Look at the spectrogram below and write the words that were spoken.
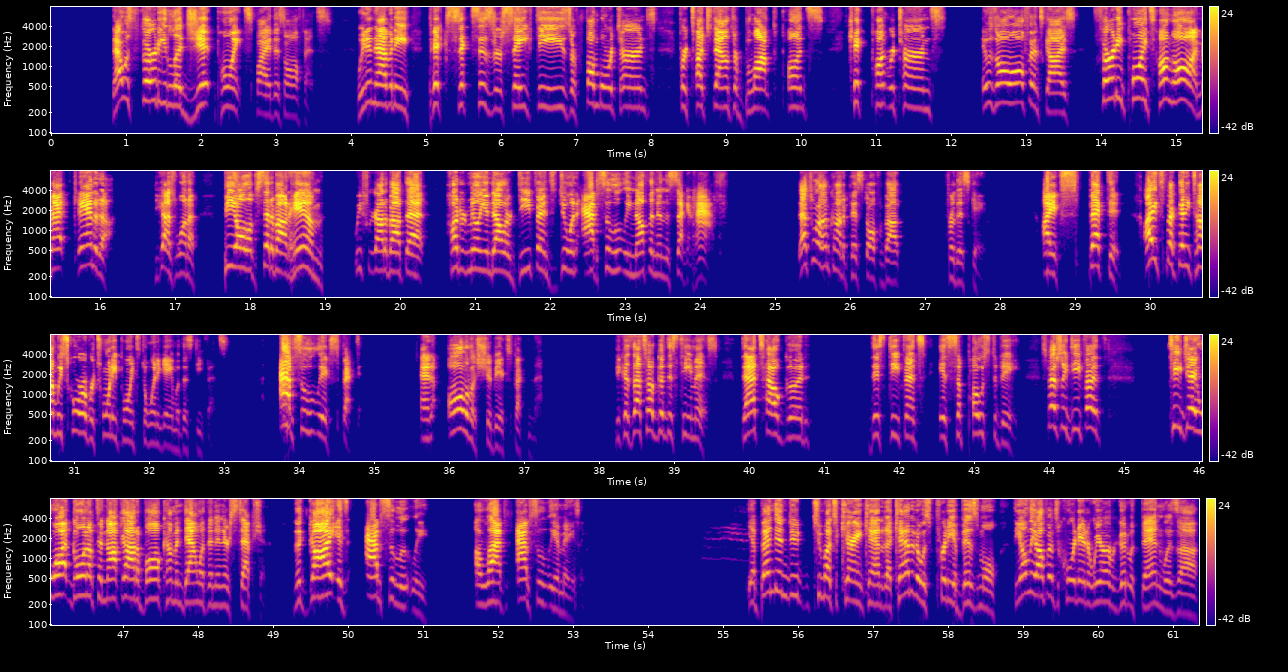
That was 30 legit points by this offense. We didn't have any pick sixes or safeties or fumble returns for touchdowns or blocked punts, kick punt returns. It was all offense, guys. 30 points hung on, Matt Canada. You guys want to be all upset about him we forgot about that $100 million defense doing absolutely nothing in the second half. That's what I'm kind of pissed off about for this game. I expected, I expect anytime we score over 20 points to win a game with this defense. Absolutely expect it. And all of us should be expecting that because that's how good this team is. That's how good this defense is supposed to be, especially defense. TJ Watt going up to knock out a ball coming down with an interception. The guy is absolutely a lap, absolutely amazing. Yeah, Ben didn't do too much of carrying Canada. Canada was pretty abysmal. The only offensive coordinator we were ever good with Ben was uh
